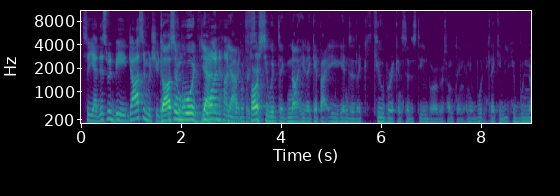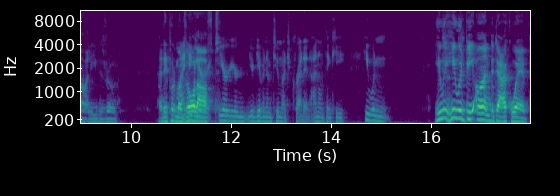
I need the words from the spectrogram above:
So yeah, this would be Dawson would shoot. Dawson would, yeah, one hundred. yeah. But first, he would like not. He'd like get back. He into like Kubrick instead of Spielberg or something, and he wouldn't like he, he would not leave his room, and they'd put him on think you're, Zoloft. you're you're you're giving him too much credit. I don't think he he wouldn't. He would he would be on the dark web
